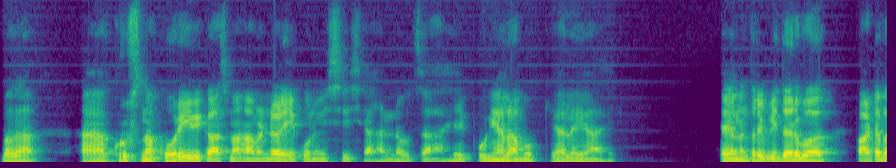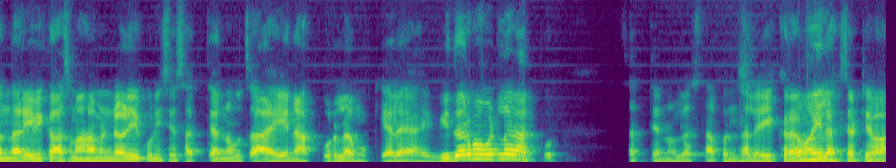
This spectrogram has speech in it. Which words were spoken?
बघा अं, कृष्णा खोरे विकास महामंडळ एकोणीसशे शहाण्णवचं आहे. पुण्याला मुख्यालय आहे. त्याच्यानंतर विदर्भ पाटबंधारे विकास महामंडळ एकोणीसशे सत्त्याण्णवचं आहे. नागपूरला मुख्यालय आहे. विदर्भ म्हटलं नागपूर. सत्त्याण्णवला स्थापन झालं. क्रमही लक्षात ठेवा.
